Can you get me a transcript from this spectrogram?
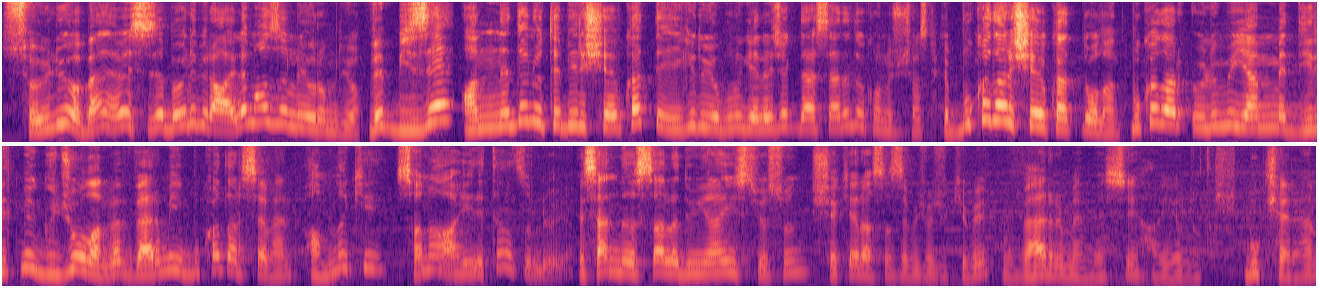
söylüyor. Ben evet size böyle bir ailem hazırlıyorum diyor. Ve bize anneden öte bir şefkatle ilgi duyuyor. Bunu gelecek derslerde de konuşacağız. E bu kadar şefkatli olan, bu kadar ölümü yenme, diriltme gücü olan ve vermeyi bu kadar seven anla ki sana ahireti hazırlıyor ya. E sen de ısrarla dünyayı istiyorsun. Şeker hastası bir çocuk gibi vermemesi hayırlıdır. Bu kerem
